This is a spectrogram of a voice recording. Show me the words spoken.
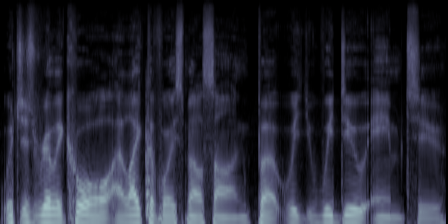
which is really cool. I like the voicemail song, but we we do aim to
